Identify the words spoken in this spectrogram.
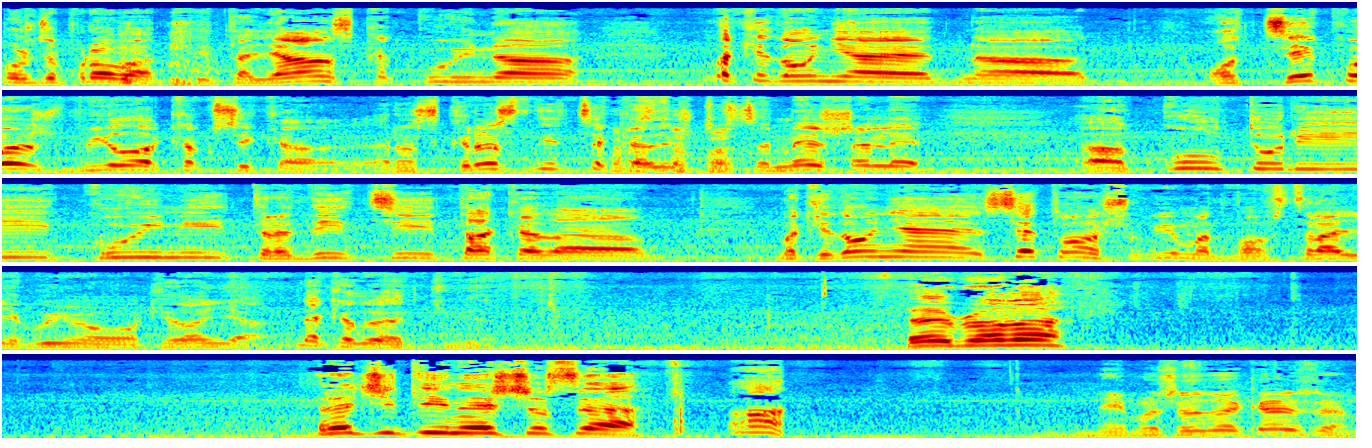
може да пробат италијанска кујна. Македонија е на од секојаш била, како се ка, раскрсница, каде што се мешале култури, кујни, традиции, така да Македонија е се тоа што го имат во Австралија, го има во Македонија, нека дојдат ќе видат. Еј, брада, речи ти нешто сега. А, Не може да кажам.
